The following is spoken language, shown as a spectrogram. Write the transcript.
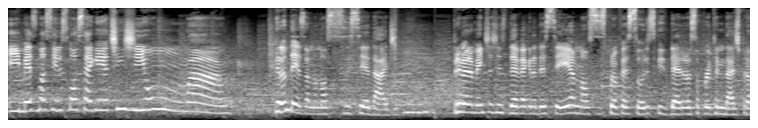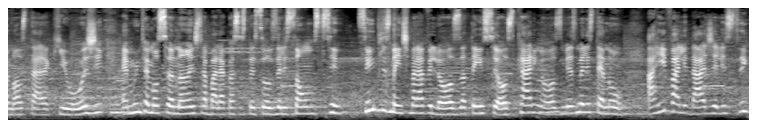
e mesmo assim eles conseguem atingir uma grandeza na nossa sociedade. Primeiramente, a gente deve agradecer a nossos professores que deram essa oportunidade para nós estar aqui hoje. É muito emocionante trabalhar com essas pessoas. Eles são sim, simplesmente maravilhosos, atenciosos, carinhosos. Mesmo eles tendo a rivalidade, eles se,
